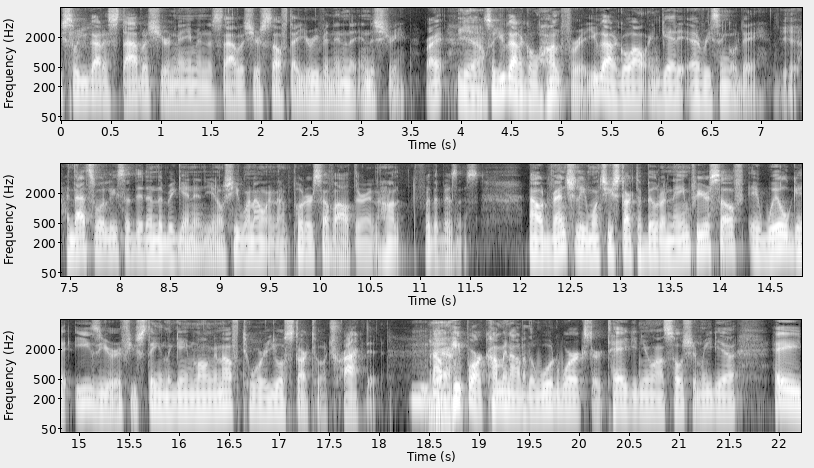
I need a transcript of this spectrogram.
So you got to establish your name and establish yourself that you're even in the industry, right? Yeah. So you got to go hunt for it. You got to go out and get it every single day. Yeah. And that's what Lisa did in the beginning. You know, she went out and put herself out there and hunt for the business. Now, eventually, once you start to build a name for yourself, it will get easier if you stay in the game long enough to where you'll start to attract it. Mm-hmm. Now, Yeah. people are coming out of the woodworks. They're tagging you on social media. Hey,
